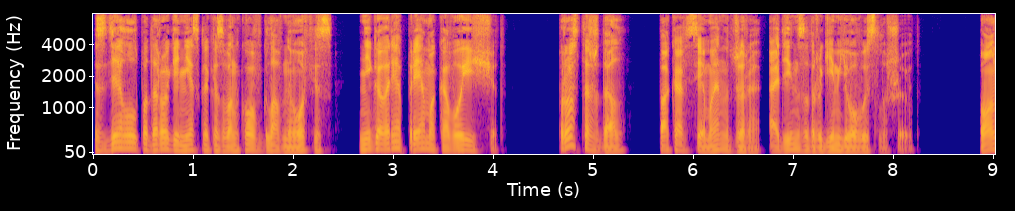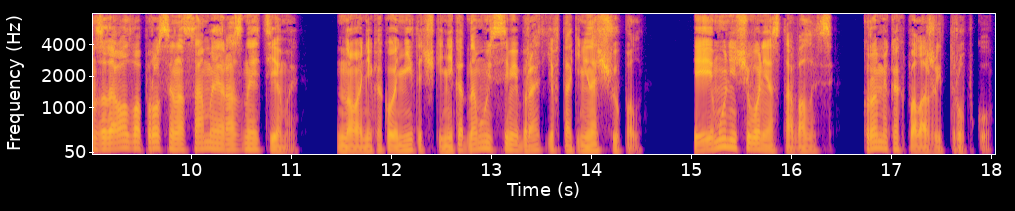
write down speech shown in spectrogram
Сделал по дороге несколько звонков в главный офис, не говоря прямо, кого ищет. Просто ждал, пока все менеджеры один за другим его выслушают. Он задавал вопросы на самые разные темы, но никакой ниточки ни к одному из семи братьев так и не нащупал, и ему ничего не оставалось, кроме как положить трубку.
